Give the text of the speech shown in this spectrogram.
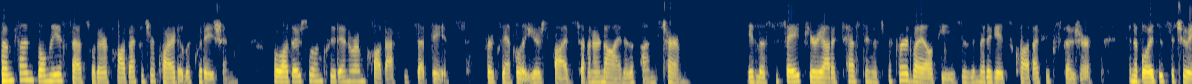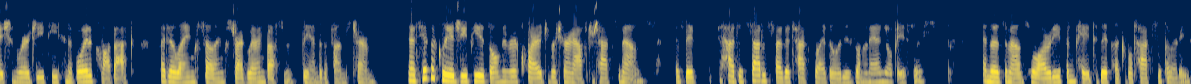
Some funds only assess whether a clawback is required at liquidation, while others will include interim clawbacks at set dates, for example, at years 5, 7, or 9 of the fund's term. Needless to say, periodic testing is preferred by LPs as it mitigates clawback exposure and avoids a situation where a GP can avoid a clawback by delaying selling straggler investments at the end of the fund's term. Now, typically, a GP is only required to return after tax amounts, as they've had to satisfy their tax liabilities on an annual basis, and those amounts will already have been paid to the applicable tax authorities.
